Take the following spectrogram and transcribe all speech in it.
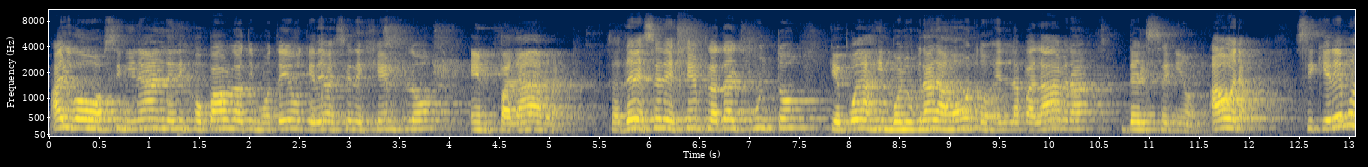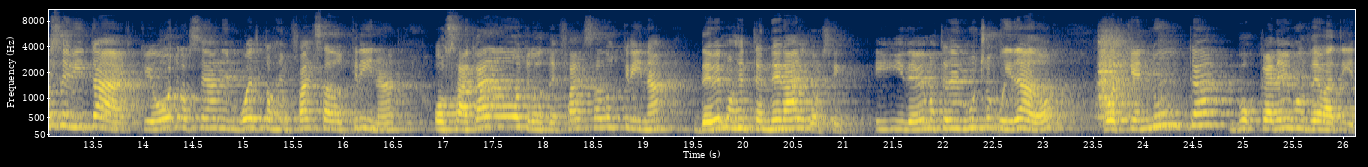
Algo similar le dijo Pablo a Timoteo que debe ser ejemplo en palabra. O sea, debe ser ejemplo a tal punto que puedas involucrar a otros en la palabra del Señor. Ahora, si queremos evitar que otros sean envueltos en falsa doctrina o sacar a otros de falsa doctrina, debemos entender algo, sí, y, debemos tener mucho cuidado porque nunca buscaremos debatir.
